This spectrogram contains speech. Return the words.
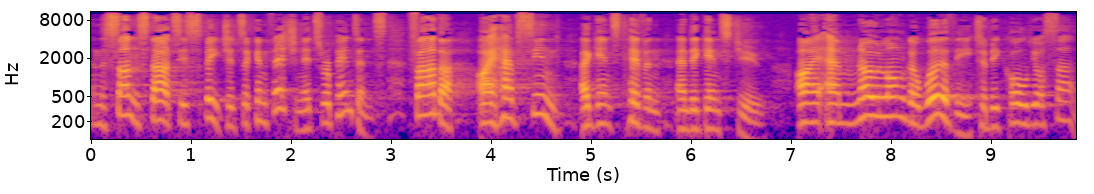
And the son starts his speech. It's a confession, it's repentance. Father, I have sinned against heaven and against you. I am no longer worthy to be called your son.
